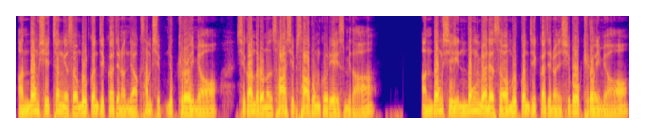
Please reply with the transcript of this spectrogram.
안동시청에서 물건지까지는 약 36km이며 시간으로는 44분 거리에 있습니다. 안동시 인동면에서 물건지까지는 15km이며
